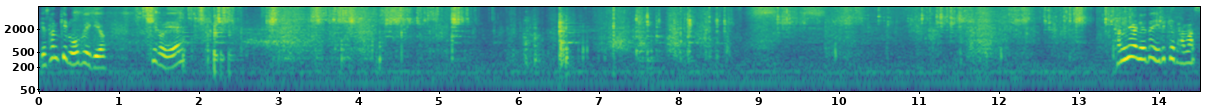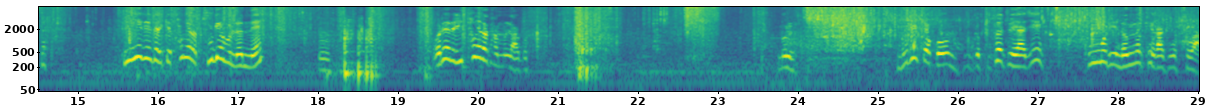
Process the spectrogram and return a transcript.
이게 3kg 500이요. 10kg에. 작년에도 이렇게 담았어 비닐에다 이렇게 통에다 두 개를 넣네. 어. 올해는 이 통에다 담으려고. 물. 물이 조금 이거 부숴줘야지 국물이 넉넉해가지고 좋아.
